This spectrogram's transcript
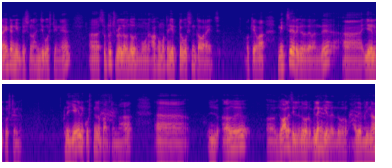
டயட் அண்ட் நியூட்ரிஷனில் அஞ்சு கொஸ்டின் சுற்றுச்சூழலில் வந்து ஒரு மூணு. ஆக மொத்தம் எட்டு கொஸ்டின் கவர் ஆயிடுச்சு ஓகேவா மிச்சம் இருக்கிறத வந்து ஏழு கொஸ்டின் இந்த ஏழு கொஸ்டினில் பார்த்துட்டோம்னா அதாவது ஜுவாலஜிலேருந்து வரும் விலங்கியல்லேருந்து வரும். அது எப்படின்னா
